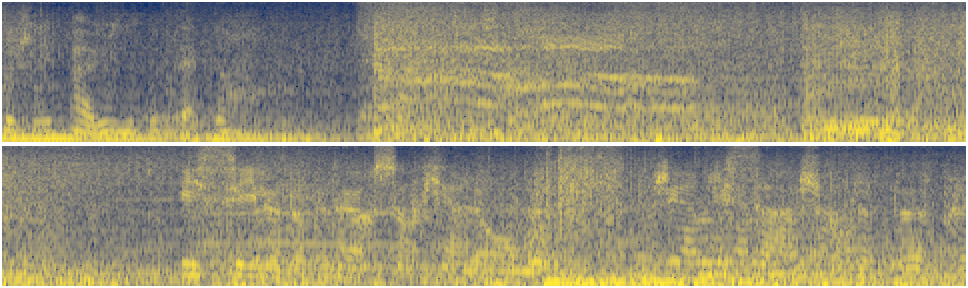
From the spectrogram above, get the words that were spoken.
Que je n'ai pas une goutte d'Adam. Ici le docteur Sophia Long. J'ai un message pour le peuple.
